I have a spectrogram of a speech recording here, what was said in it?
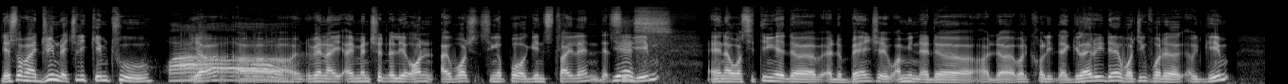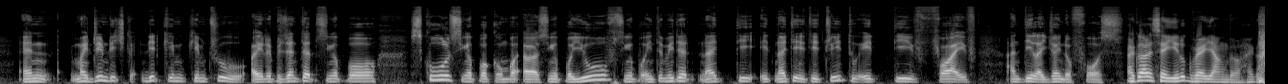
That's why my dream actually came true. Wow. Yeah, uh, when I, I mentioned earlier on, I watched Singapore against Thailand that Yes. SEA game, and I was sitting at the at the bench. I mean, at the, at the what do you call it, the gallery there, watching for the uh, game. And my dream did, did came came true. I represented Singapore school, Singapore combi- uh, Singapore youth, Singapore intermediate, 90, 1983 to 85 until I joined the force. I gotta say, you look very young though. I, got,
